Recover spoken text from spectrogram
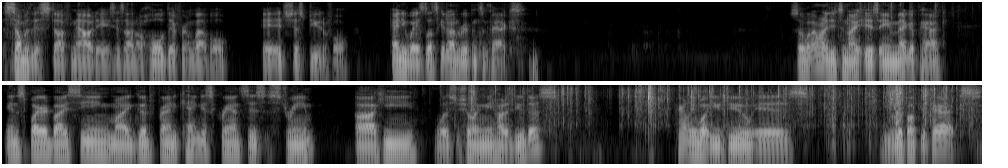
some of this stuff nowadays is on a whole different level. It's just beautiful. Anyways, let's get on to ripping some packs. So what I want to do tonight is a mega pack inspired by seeing my good friend Kangas Krantz's stream. Uh, he was showing me how to do this. Apparently what you do is you rip up your packs,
